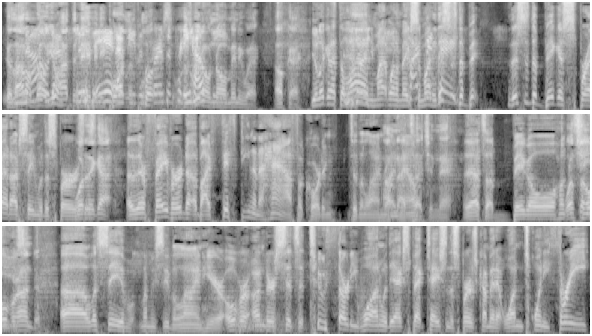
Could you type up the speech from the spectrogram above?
Because I don't No, know. You don't have to just name it. any I Portland mean, players. Spurs are pretty because we don't know them anyway. Okay. You're looking at the line. You might want to make some money. This is the Carpenter. big. This is the biggest spread I've seen with the Spurs. What do they got? Uh, they're favored uh, by 15 and a half, according to the line right now. I'm not now. touching that. That's a big old hunk What's of the cheese. over-under? Uh, let's see. Let me see the line here. Over under sits at 231 with the expectation the Spurs come in at 123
